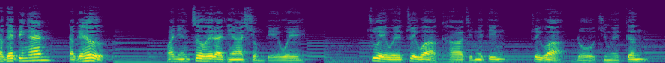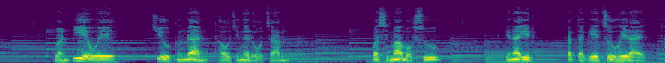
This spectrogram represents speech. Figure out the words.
大家平安，大家好，欢迎做伙来听上帝话。主的话做我脚前的灯，做我路上的光。愿意的话照光咱头前的路站。我是马牧师，今仔日甲大家做伙来读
